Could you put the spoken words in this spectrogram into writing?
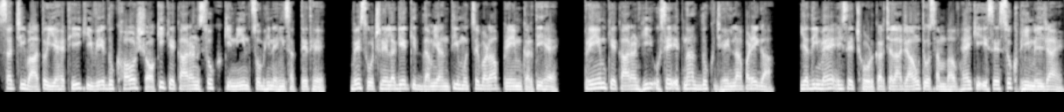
सच्ची बात तो यह थी कि वे दुख और शौकी के कारण सुख की नींद सो भी नहीं सकते थे। वे सोचने लगे कि दमयंती मुझसे बड़ा प्रेम करती है। प्रेम के कारण ही उसे इतना दुख झेलना पड़ेगा। यदि मैं इसे छोड़कर चला जाऊँ तो संभव है कि इसे सुख भी मिल जाए।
